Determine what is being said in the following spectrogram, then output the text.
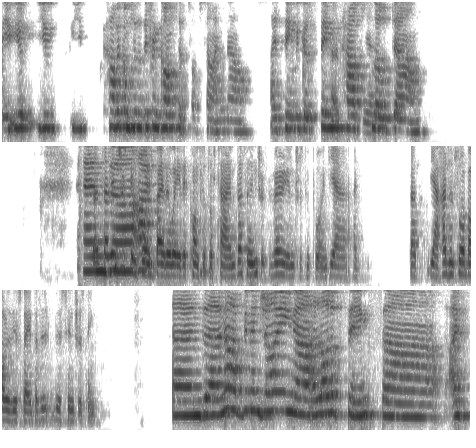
you, you you have a completely different concept of time now. I think because things have yeah. slowed down. And That's an interesting uh, point, I, by the way. The concept of time. That's a inter- very interesting point. Yeah, I, that yeah, I hadn't thought about it this way, but this is interesting. And uh, no, I've been enjoying uh, a lot of things. Uh, I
